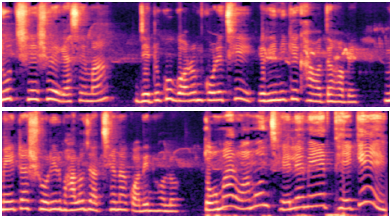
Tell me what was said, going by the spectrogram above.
দুধ শেষ হয়ে গেছে মা। যেটুকু গরম করেছি রিমিকে খাওয়াতে হবে। মেয়েটার শরীর ভালো যাচ্ছে না কদিন হলো। তোমার অমন ছেলে মেয়ের থেকে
